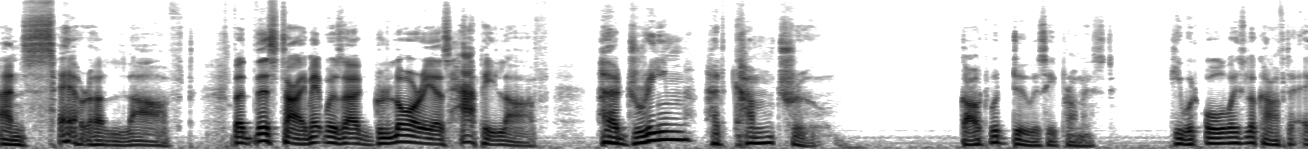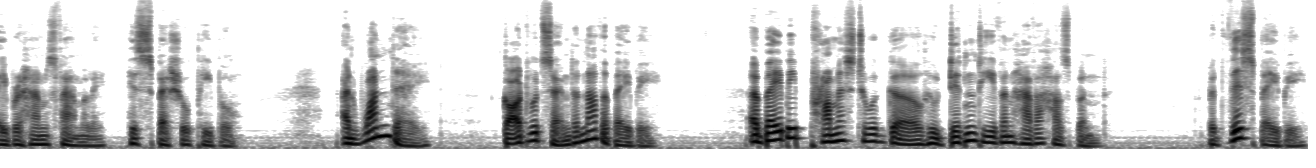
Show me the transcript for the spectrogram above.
and Sarah laughed. But this time it was a glorious, happy laugh. Her dream had come true. God would do as he promised. He would always look after Abraham's family, his special people. And one day, God would send another baby. A baby promised to a girl who didn't even have a husband. But this baby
